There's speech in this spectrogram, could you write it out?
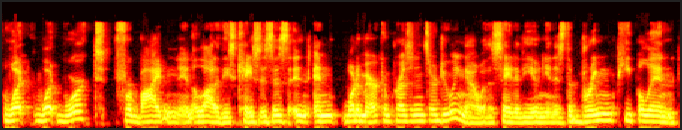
what what worked for Biden in a lot of these cases is and, and what American presidents are doing now with the State of the Union is to bring people in,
